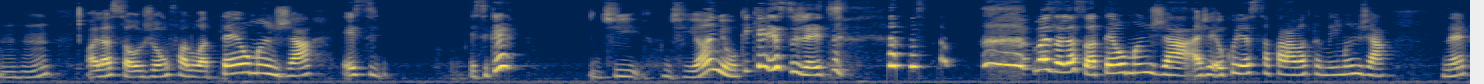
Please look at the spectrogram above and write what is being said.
Uhum. Olha só, o João falou até eu manjar esse. Esse quê? De, de ânio? O que, que é isso, gente? Mas olha só, até eu manjar. Eu conheço essa palavra também, manjar, né?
